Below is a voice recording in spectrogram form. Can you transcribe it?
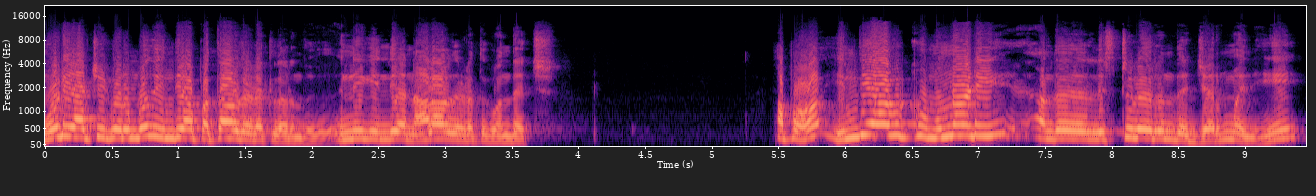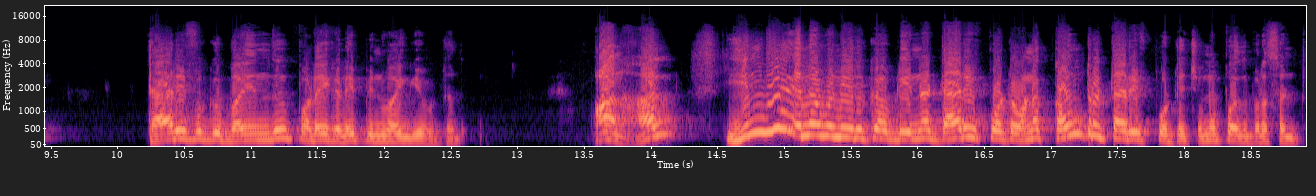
மோடி ஆட்சிக்கு வரும்போது இந்தியா பத்தாவது இடத்துல இருந்தது. இன்னைக்கு இந்தியா நாலாவது இடத்துக்கு வந்தாச்சு. அப்போ இந்தியாவுக்கு முன்னாடி அந்த லிஸ்டில் இருந்த ஜெர்மனி டாரிஃபுக்கு பயந்து படைகளை பின்வாங்கி விட்டது. ஆனால் இந்தியா என்ன பண்ணியிருக்கு அப்படின்னா டாரிஃப் போட்ட உடனே கவுண்டர் டாரிஃப் போட்டுச்சு முப்பது பர்சன்ட்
